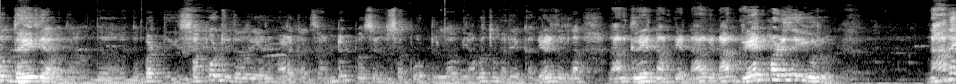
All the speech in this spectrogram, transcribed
ಒಂದು ಧೈರ್ಯ ಒಂದು ಒಂದು ಒಂದು ಬಟ್ ಈ ಸಪೋರ್ಟ್ ಇದ್ದವ್ರು ಏನು ಮಾಡೋಕ್ಕಾಗ್ತದೆ ಹಂಡ್ರೆಡ್ ಪರ್ಸೆಂಟ್ ಸಪೋರ್ಟ್ ಇಲ್ಲ. ಯಾವತ್ತೂ ಮರೆಯೋಕ್ಕಾಗ ಹೇಳಿದ್ರಲ್ಲ ನಾನು ಗ್ರೇಟ್ ನಾನು ಗ್ರೇಟ್ ನಾನು ನಾನು ಗ್ರೇಟ್ ಮಾಡಿದೆ ಇವರು. ನಾನೇ,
